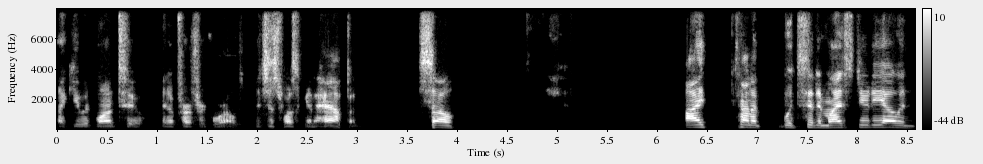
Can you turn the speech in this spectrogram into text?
like you would want to in a perfect world. It just wasn't going to happen. So I kind of would sit in my studio and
